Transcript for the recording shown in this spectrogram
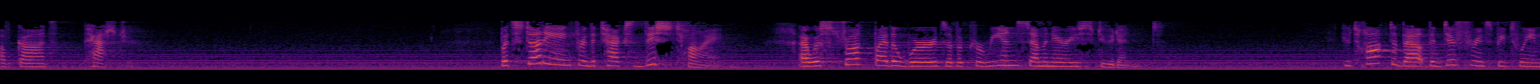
of God's pasture. But studying for the text this time, I was struck by the words of a Korean seminary student who talked about the difference between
